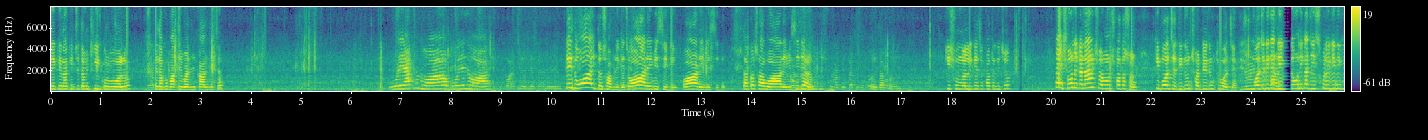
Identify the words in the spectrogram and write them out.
লেখে না কিছু তো আমি কি করব বলো? এই দেখো বাতির বাড়ির কাজ দিচ্ছে। ওরে এখন অ অ। এই তো ওই তো সব লিখেছে ও আর এবিসিডি ও আর এবিসিডি দেখো সব আর এবিসিডি আর দেখো। কি সুন্দর লিখেছে কত কিছু? এই শোন এখানে শোন কথা শোন। কি বলছে? দিদুন ছোট দিদুন কি বলছে? বলছে কি যে কিছু দিদুমণির কাছে স্কুলে গিয়ে নাকি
